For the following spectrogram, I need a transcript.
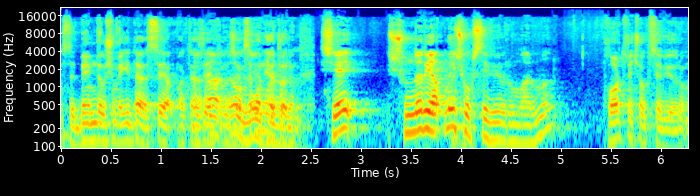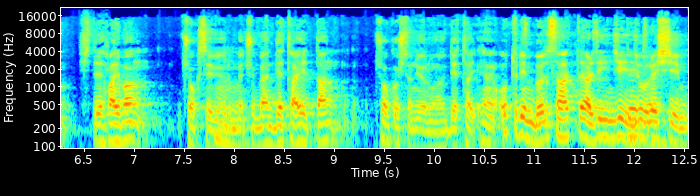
işte benim de hoşuma giderse yapmaktan zevk Ha, alacaksa onu yaparım. Şey şunları yapmayı çok seviyorum var mı? Portre çok seviyorum. İşte hayvan çok seviyorum ben. Çünkü ben detaydan çok hoşlanıyorum. Abi. Detay, yani oturayım böyle saatlerce ince ince Detay. uğraşayım.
